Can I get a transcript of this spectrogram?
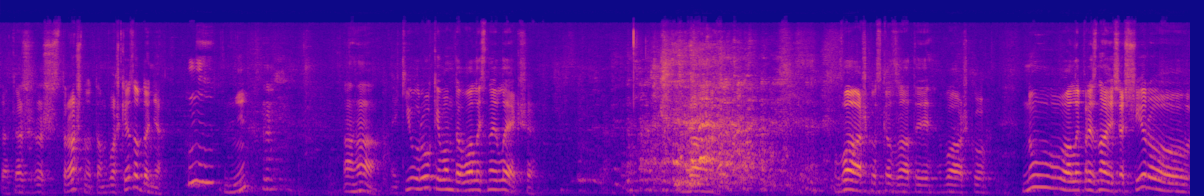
Так, аж, аж страшно, там важке завдання? Ні. Ні? Ага. Які уроки вам давались найлегше? Важко сказати, важко. Ну, але признаюся щиро,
